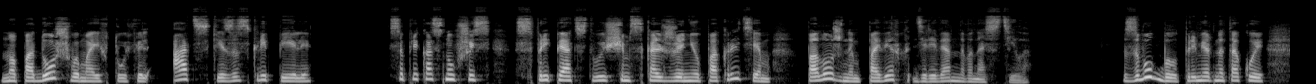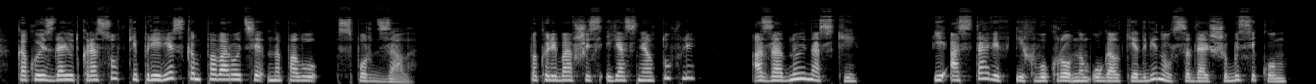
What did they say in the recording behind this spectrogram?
но подошвы моих туфель адски заскрипели, соприкоснувшись с препятствующим скольжению покрытием, положенным поверх деревянного настила. Звук был примерно такой, какой издают кроссовки при резком повороте на полу спортзала. Поколебавшись, я снял туфли, а заодно и носки, и, оставив их в укромном уголке, двинулся дальше босиком.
